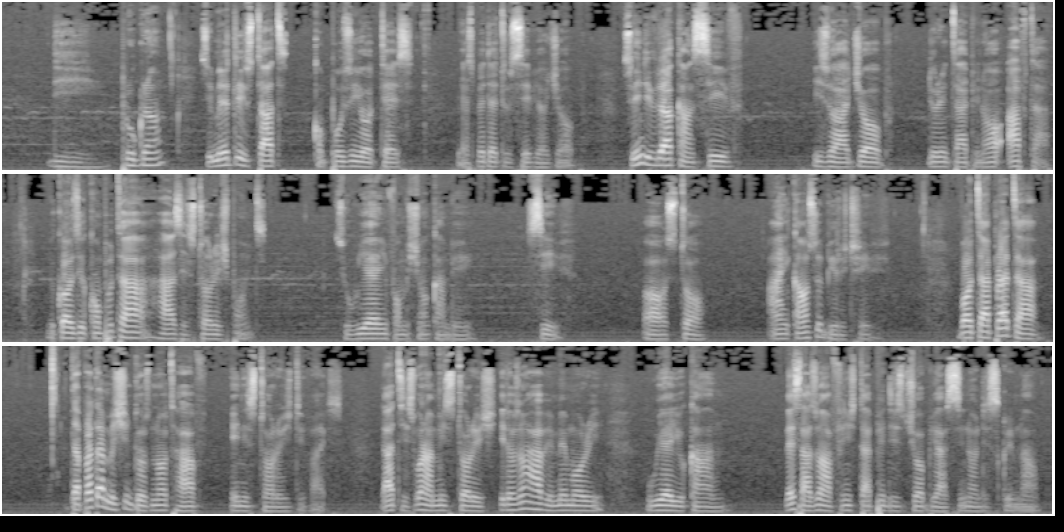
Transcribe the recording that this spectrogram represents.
the program. So immediately you start composing your test you're expected to save your job. So individual can save his or her job during typing or after because the computer has a storage point. So where information can be saved or stored and it can also be retrieved. But typewriter typewriter machine does not have any storage device. That is what i mean storage it does not have a memory where you can let's assume i finish typing this job you are seeing on the screen now.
